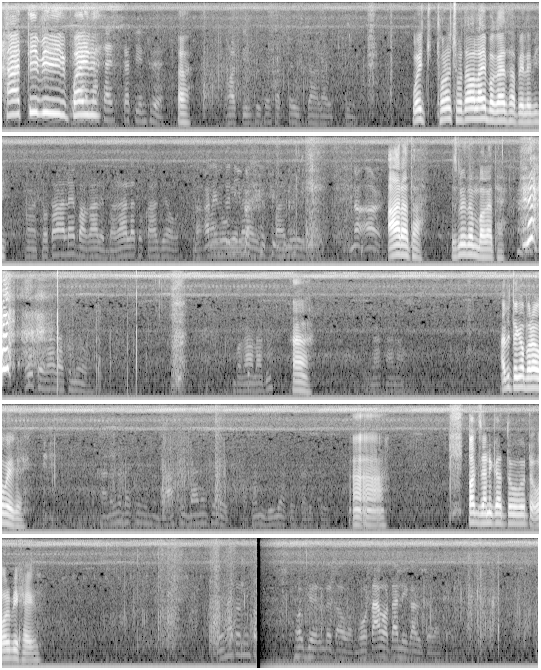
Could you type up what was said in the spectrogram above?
हाथी भी पाई नहीं। हाँ। वही थोड़ा छोटा वाला ही बगाया था पहले भी। आ रहा था, इसलिए तो हम भगा था। हाँ। अभी तंगा भरा हो गया क्या? हाँ हाँ पक जाने का तो तो और भी खाएगा।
